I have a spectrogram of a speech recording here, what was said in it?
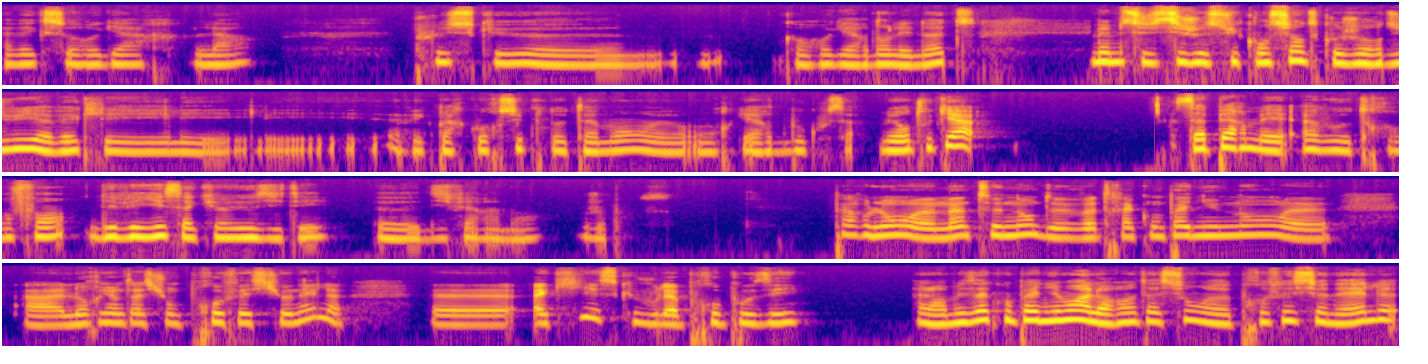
avec ce regard-là, plus que euh, qu'en regardant les notes. Même si, je suis consciente qu'aujourd'hui, avec les, les, les, avec parcoursup notamment, euh, on regarde beaucoup ça. Mais en tout cas, ça permet à votre enfant d'éveiller sa curiosité différemment, je pense. Parlons euh, maintenant de votre accompagnement euh, à l'orientation professionnelle. Euh, à qui est-ce que vous la proposez? Alors mes accompagnements à l'orientation professionnelle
